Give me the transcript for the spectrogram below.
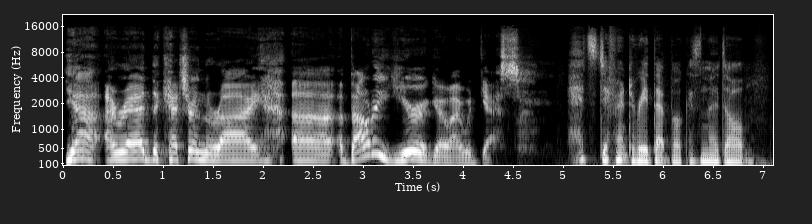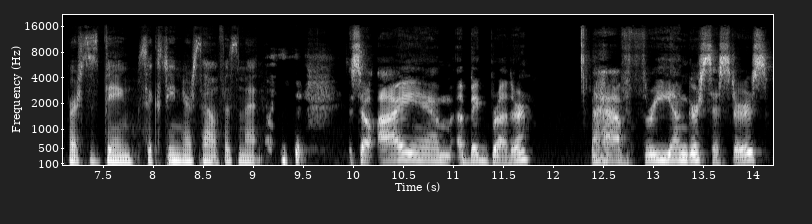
Yeah, I read The Catcher in the Rye uh, about a year ago, I would guess. It's different to read that book as an adult versus being 16 yourself, isn't it? so I am a big brother. I have three younger sisters.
